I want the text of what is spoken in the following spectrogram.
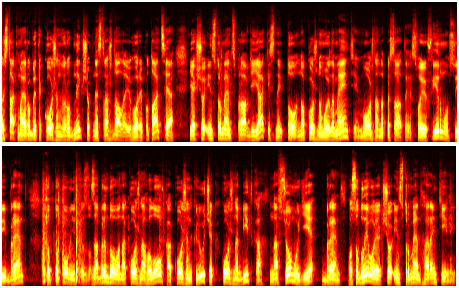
Ось так має робити кожен виробник, щоб не страждала його репутація. Якщо інструмент справді якісний, то на кожному елементі можна написати свою фірму, свій бренд, тобто повністю забрендована кожна головка, кожен ключик, кожна бітка. На всьому є бренд, особливо якщо інструмент гарантійний.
